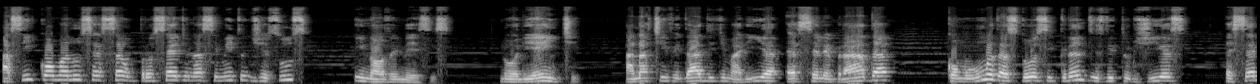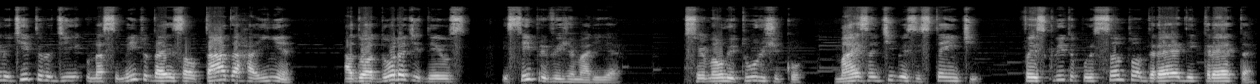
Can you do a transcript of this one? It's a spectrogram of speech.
assim como a Anunciação procede o nascimento de Jesus em nove meses. No Oriente, a Natividade de Maria é celebrada como uma das doze grandes liturgias, recebe o título de O Nascimento da Exaltada Rainha, a doadora de Deus e sempre Virgem Maria. O sermão litúrgico mais antigo existente foi escrito por Santo André de Creta,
